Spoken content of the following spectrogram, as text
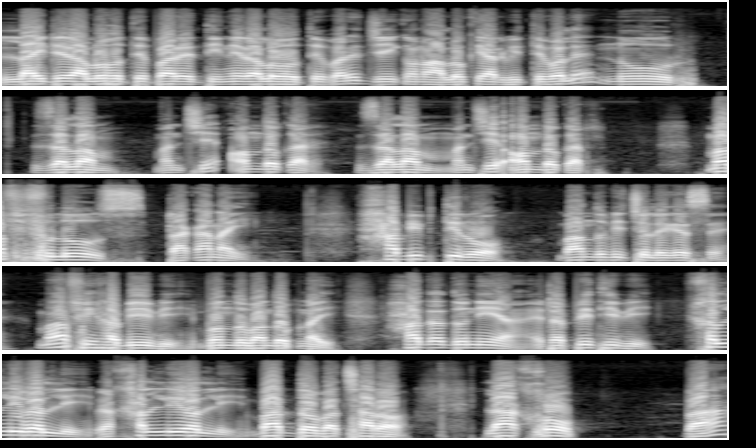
লাইটের আলো হতে পারে, দিনের আলো হতে পারে, যে কোনো আলোকে আরবিতে বলে নূর। জালাম মানছে অন্ধকার। জালাম মানছে অন্ধকার। মাফি ফুলুস, টাকা নাই। হাবিবতি রো বান্ধবী চলে গেছে। মাফি হাবিবি বন্ধু বান্ধব নাই। হাদা দুনিয়া, এটা পৃথিবী। খাল্লি বাল্লি বা খাল্লি অল্লি বাদ্য বা ছাড়। লাখ হোপ বা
